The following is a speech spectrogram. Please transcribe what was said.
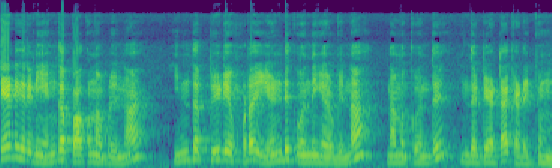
கேட்டகரி நீங்கள் எங்கே பார்க்கணும் அப்படின்னா இந்த பிடிஎஃபோட எண்டுக்கு வந்தீங்க அப்படின்னா நமக்கு வந்து இந்த டேட்டா கிடைக்கும்.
